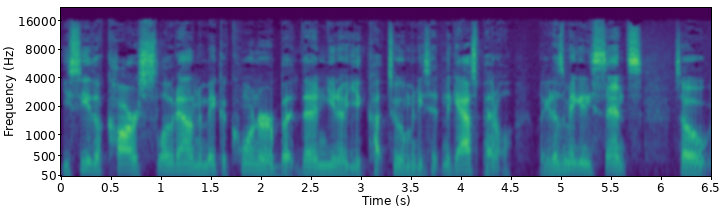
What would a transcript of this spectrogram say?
"You see the car slow down to make a corner, but then you know you cut to him and he's hitting the gas pedal. Like it doesn't make any sense." So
